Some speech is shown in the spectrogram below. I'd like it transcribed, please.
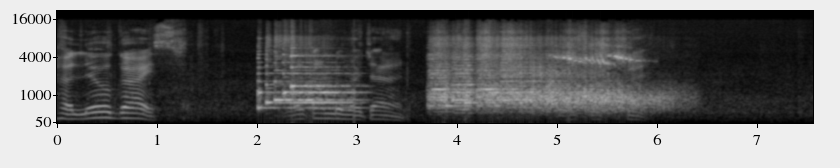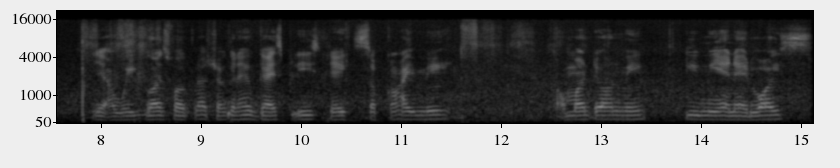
Hello guys, welcome to my channel. Yeah, wait guys for Clash of Clans guys. Please like, subscribe me, comment on me, give me an advice,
